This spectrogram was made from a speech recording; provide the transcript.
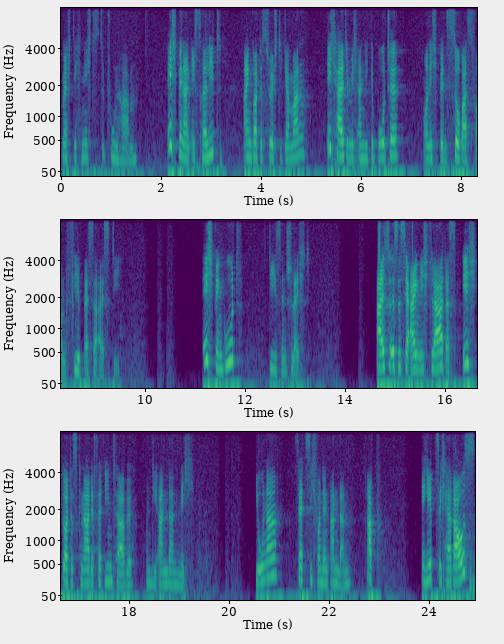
möchte ich nichts zu tun haben. Ich bin ein Israelit, ein gottesfürchtiger Mann, ich halte mich an die Gebote und ich bin sowas von viel besser als die. Ich bin gut, die sind schlecht. Also ist es ja eigentlich klar, dass ich Gottes Gnade verdient habe und die anderen nicht. Jona setzt sich von den anderen ab. Er hebt sich heraus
